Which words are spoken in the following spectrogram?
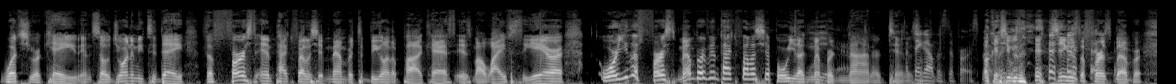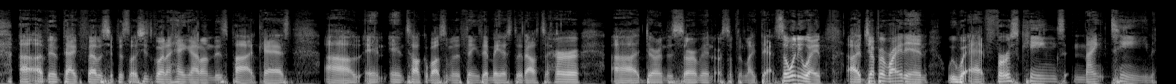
"What's Your Cave?" And so, joining me today, the first Impact Fellowship member to be on the podcast is my wife Sierra. Were you the first member of Impact Fellowship, or were you like member yeah. nine or ten? Or I think something? I was the first. Member, okay, she was she was the first member uh, of Impact Fellowship, and so she's going to hang out on this podcast uh, and and talk about some of the things that may have stood out to her uh, during the sermon or something like that. So anyway, uh, jumping right in, we were at First Kings 19,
